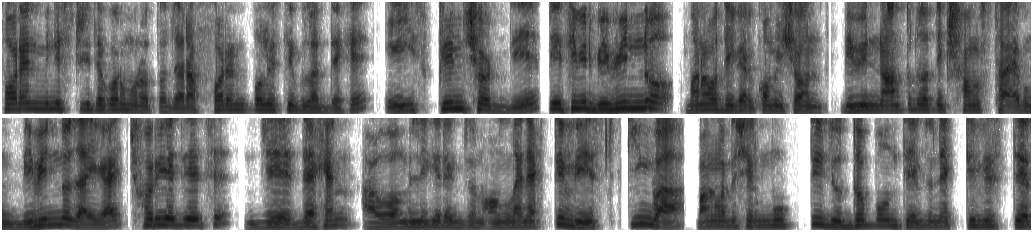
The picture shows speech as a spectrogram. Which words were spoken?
ফরেন মিনিস্ট্রিতে কর্মরত, যারা ফরেন পলিসি দেখে, এই স্ক্রিনশট দিয়ে পৃথিবীর বিভিন্ন মানবাধিকার কমিশন, বিভিন্ন আন্তর্জাতিক সংস্থা এবং বিভিন্ন জায়গায় ছড়িয়ে দিয়েছে যে, দেখেন, আওয়ামী লীগের একজন অনলাইন অ্যাক্টিভিস্ট কিংবা বাংলাদেশের মুক্তিযুদ্ধপন্থী একজন অ্যাক্টিভিস্টের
